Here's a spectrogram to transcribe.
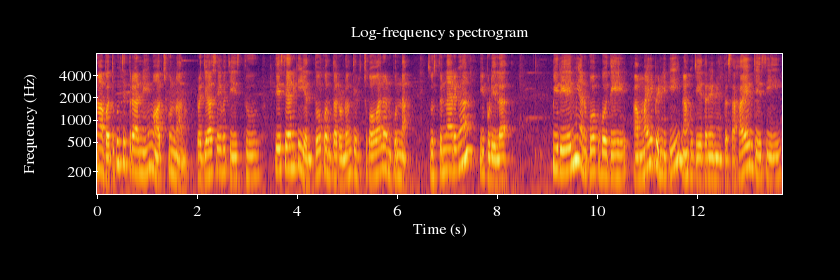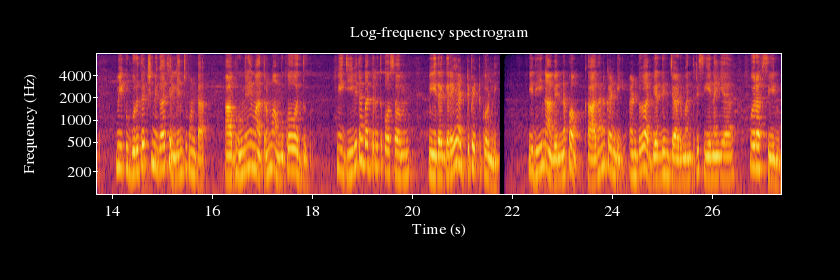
నా బతుకు చిత్రాన్ని మార్చుకున్నాను. ప్రజాసేవ చేస్తూ దేశానికి ఎంతో కొంత రుణం తీర్చుకోవాలనుకున్నా. చూస్తున్నారుగా? ఇప్పుడు ఇలా. మీరేమీ అనుకోకపోతే అమ్మాయి పెళ్ళికి నాకు చేతనైనంత సహాయం చేసి మీకు గురుదక్షిణగా చెల్లించుకుంటా. ఆ భూమిని మాత్రం అమ్ముకోవద్దు. మీ జీవిత భద్రత కోసం మీ దగ్గరే అట్టి పెట్టుకోండి. ఇది నా విన్నపం. కాదనకండి అంటూ అభ్యర్థించాడు మంత్రి సీనయ్య ఉరఫ్ సీను.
